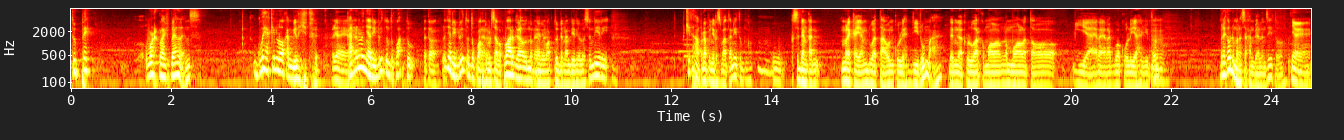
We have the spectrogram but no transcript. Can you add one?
to pick work life balance, gue yakin lo akan pilih itu. Iya, iya, Karena lo nyari duit untuk waktu. Betul. Lo nyari duit untuk waktu bersama keluarga, untuk nyari waktu dengan diri lo sendiri. Kita nggak pernah punya kesempatan itu. Sedangkan mereka yang dua tahun kuliah di rumah dan nggak keluar ke mall nge-mall atau ya era-era gua kuliah gitu, mereka udah merasakan balance itu. Iya, iya. iya.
